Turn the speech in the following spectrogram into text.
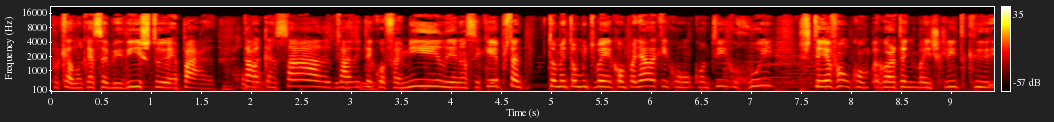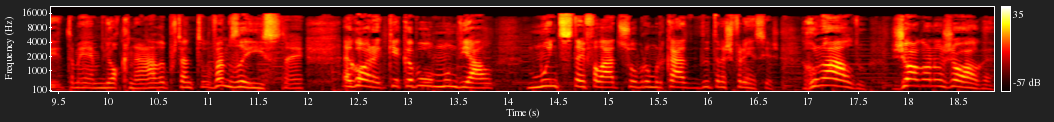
porque ela não quer saber disto. É pá, estava cansada, estava de ter com a família, não sei o quê. Portanto, também estou muito bem acompanhada aqui com, contigo, Rui, Estevão. com- agora tenho bem escrito que também é melhor que nada. Portanto, vamos a isso, né? Agora que acabou o Mundial, muito se tem falado sobre o mercado de transferências. Ronaldo, joga ou não joga?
